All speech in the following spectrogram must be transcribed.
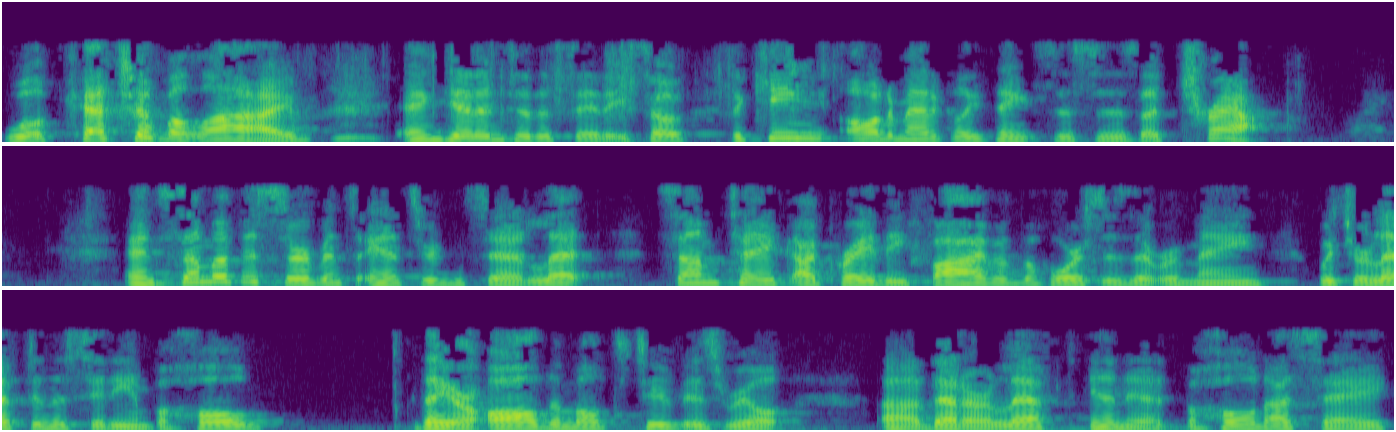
we'll catch them alive and get into the city. So the king automatically thinks this is a trap. And some of his servants answered and said, let some take, I pray thee, five of the horses that remain, which are left in the city, and behold, they are all the multitude of Israel uh, that are left in it. Behold, I say,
